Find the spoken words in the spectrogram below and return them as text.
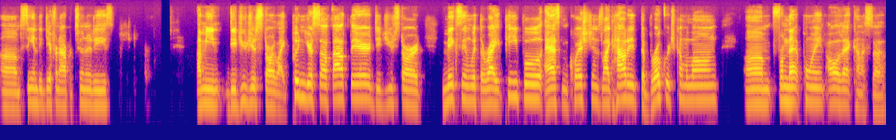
um seeing the different opportunities I mean, did you just start like putting yourself out there? Did you start mixing with the right people, asking questions? Like, how did the brokerage come along um, from that point? All of that kind of stuff.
